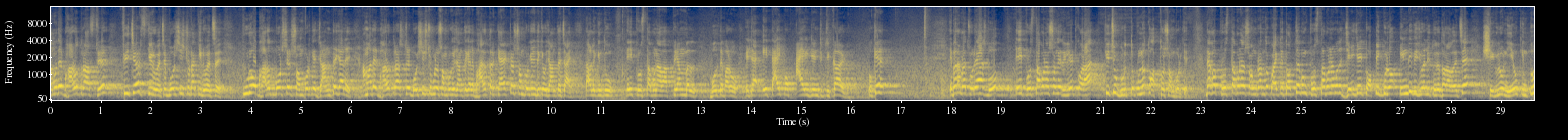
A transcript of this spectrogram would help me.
আমাদের ভারত রাষ্ট্রের ফিচার্স কি রয়েছে, বৈশিষ্ট্যটা কি রয়েছে, পুরো ভারতবর্ষের সম্পর্কে জানতে গেলে, আমাদের ভারত রাষ্ট্রের বৈশিষ্ট্যগুলো সম্পর্কে জানতে গেলে, ভারতের ক্যারেক্টার সম্পর্কে যদি কেউ জানতে চায় তাহলে কিন্তু এই প্রস্তাবনা বা প্রিয়াম্বল বলতে পারো, এটা a type of identity card okay এবার আমরা চলে আসব এই প্রস্তাবনার সঙ্গে রিলেট করা কিছু গুরুত্বপূর্ণ তথ্য সম্পর্কে। দেখো, প্রস্তাবনা সংক্রান্ত কয়েকটি তথ্য এবং প্রস্তাবনার মধ্যে যেই যেই টপিকগুলো ইন্ডিভিজুয়ালি তুলে ধরা হয়েছে, সেগুলো নিয়েও কিন্তু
